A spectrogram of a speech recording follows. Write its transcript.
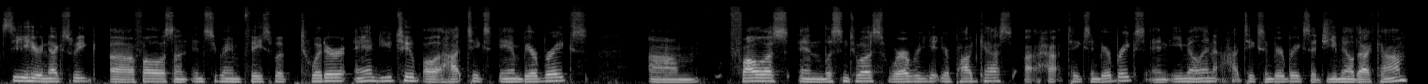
See you here next week. Uh, follow us on Instagram, Facebook, Twitter, and YouTube, all at Hot Takes and Beer Breaks. Um, follow us and listen to us wherever you get your podcasts at Hot Takes and Beer Breaks and email in at hot takes and beer breaks at gmail.com.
